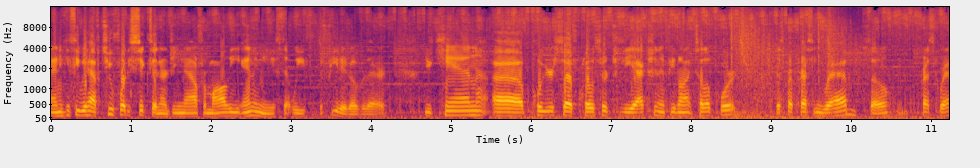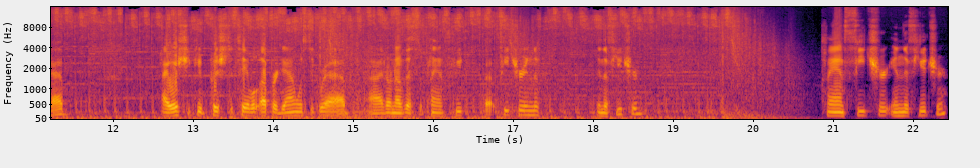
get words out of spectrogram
And you can see we have 246 energy now from all the enemies that we've defeated over there you can uh, pull yourself closer to the action if you don't like teleport, just by pressing grab. So, press grab. I wish you could push the table up or down with the grab. I don't know if that's the planned fe uh, feature in the in the future. Planned feature in the future.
